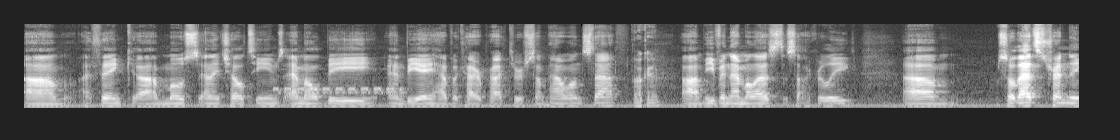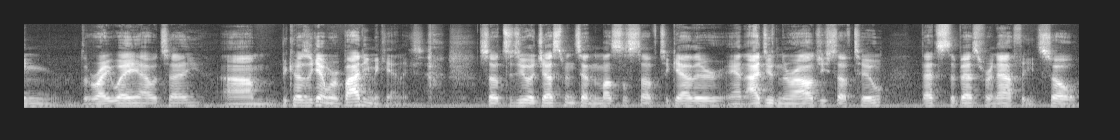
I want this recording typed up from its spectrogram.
Um, I think uh, most NHL teams, MLB, NBA, have a chiropractor somehow on staff. Okay. Um, even MLS, the soccer league. Um, so that's trending the right way, I would say. Um, because again, we're body mechanics. so to do adjustments and the muscle stuff together, and I do the neurology stuff too. That's the best for an athlete. So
